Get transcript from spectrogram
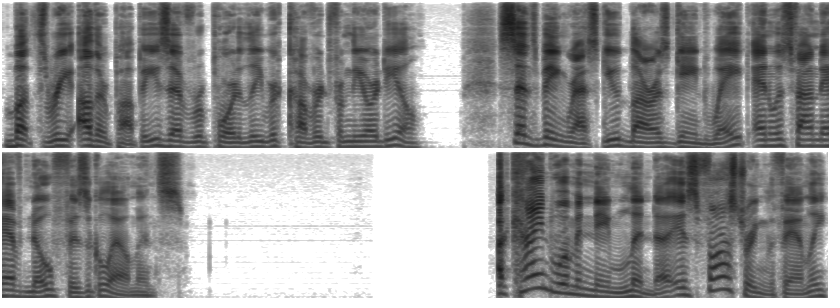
but three other puppies have reportedly recovered from the ordeal since being rescued Lara's gained weight and was found to have no physical ailments. A kind woman named Linda is fostering the family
